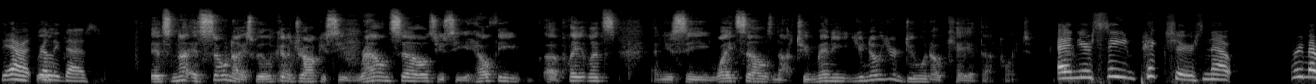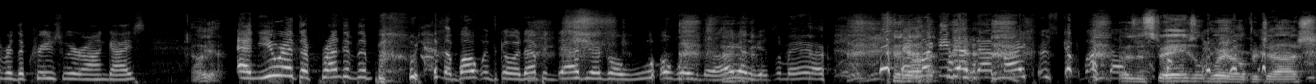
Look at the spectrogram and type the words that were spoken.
Yeah, it Well- really does. It's not. It's so nice. We look at a drop. You see round cells. You see healthy uh, platelets, and you see white cells. Not too many. You know you're doing okay at that point. And you're seeing pictures. Now, remember the cruise we were on, guys? Oh yeah. And you were at the front of the boat, and the boat was going up and down. You're going, whoa, wait a minute, I got to get some air. and looking at that microscope, It was a strange world for Josh.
